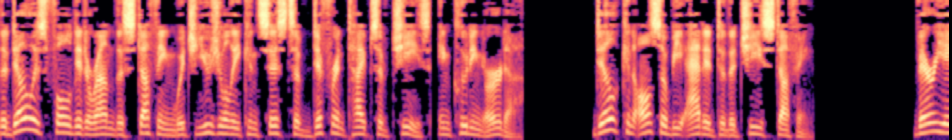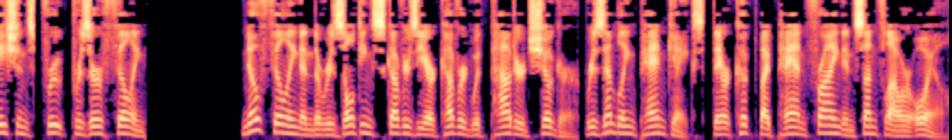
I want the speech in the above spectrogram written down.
The dough is folded around the stuffing which usually consists of different types of cheese, including urda. Dill can also be added to the cheese stuffing. Variations – fruit preserve filling No filling and the resulting scovarzi are covered with powdered sugar, resembling pancakes, they are cooked by pan frying in sunflower oil.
